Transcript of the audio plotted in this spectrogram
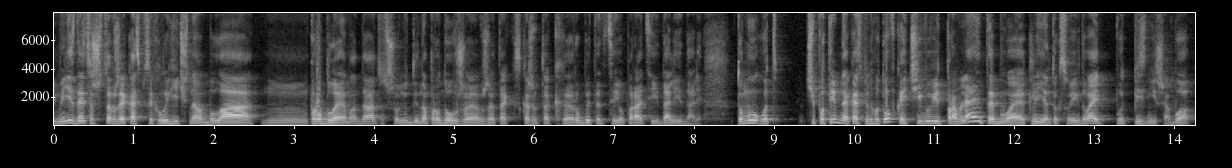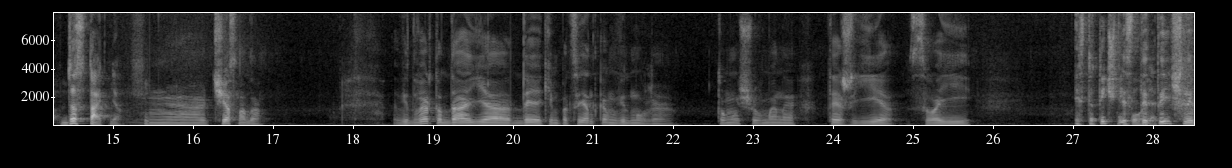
І мені здається, що це вже якась психологічна була м, проблема, да? що людина продовжує вже так, скажімо так, робити ці операції і далі і далі. Тому, от чи потрібна якась підготовка, і чи ви відправляєте, буває, клієнток своїх, давай от пізніше, або достатньо? Е, Чесно, да. Відверто, да, я деяким пацієнткам відмовляю, тому що в мене теж є свої Естетичний погляд. естетичні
